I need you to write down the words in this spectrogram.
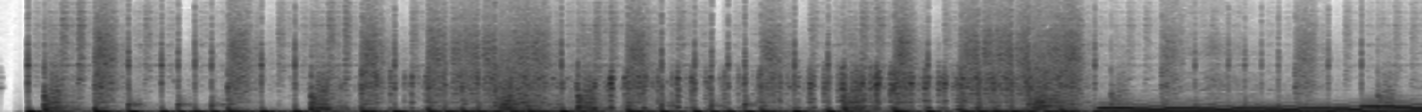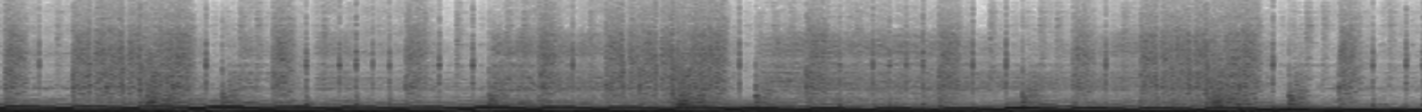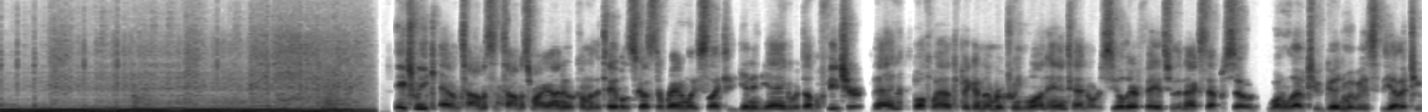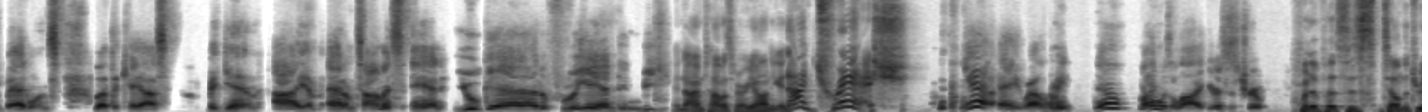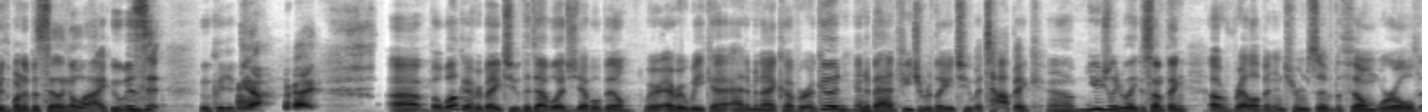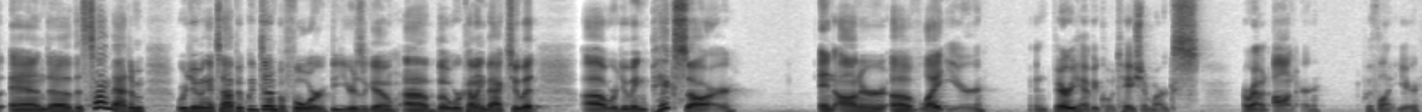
Each week, Adam Thomas and Thomas Mariani will come to the table to discuss the randomly selected yin and yang of a double feature. Then, both will have to pick a number between 1 and 10 in order to seal their fates for the next episode. One will have two good movies, the other two bad ones. Let the chaos begin. I am Adam Thomas, and you got a friend in me. And I'm Thomas Mariani, and I'm trash. yeah, hey, well, I mean, yeah, mine was a lie. Yours is true. One of us is telling the truth, one of us is telling a lie. Who is it? Who could it be? Yeah, right. Uh, but welcome everybody to the Double Edged Double Bill, where every week uh, Adam and I cover a good and a bad feature related to a topic, uh, usually related to something uh, relevant in terms of the film world. And uh, this time, Adam, we're doing a topic we've done before years ago, uh, but we're coming back to it. we're doing Pixar in honor of Lightyear, and very heavy quotation marks around honor with Lightyear.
